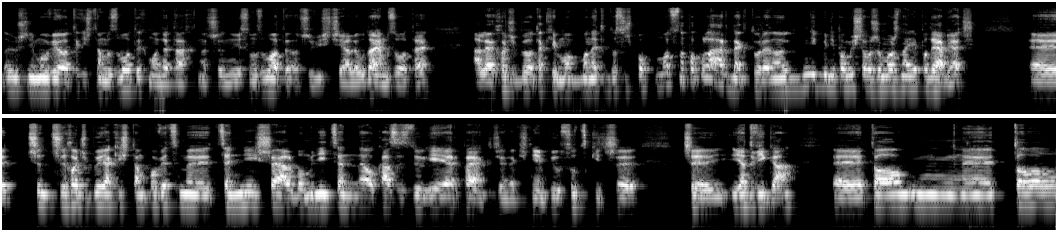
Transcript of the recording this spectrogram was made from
no już nie mówię o jakichś tam złotych monetach, znaczy no nie są złote oczywiście, ale udają złote, ale choćby o takie monety dosyć po, mocno popularne, które no, nikt by nie pomyślał, że można je podrabiać, e, czy, czy choćby jakieś tam powiedzmy cenniejsze albo mniej cenne okazy z drugiej RP, gdzie jakiś, nie wiem, Piłsudski czy, czy Jadwiga, to, mm, e, to,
